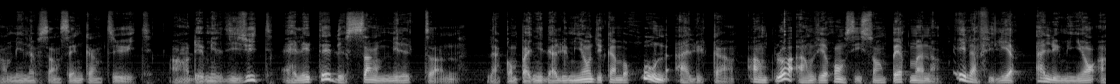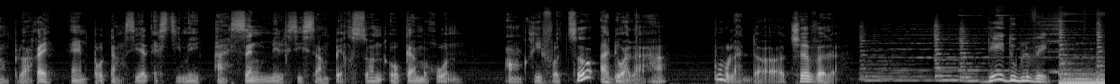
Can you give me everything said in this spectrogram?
en 1958. En 2018, elle était de 100 000 tonnes. La compagnie d'aluminium du Cameroun, Alucam, emploie environ 600 permanents et la filière aluminium emploierait un potentiel estimé à 5 600 personnes au Cameroun. Henri Fotso à Douala pour la Deutsche Welle. DW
